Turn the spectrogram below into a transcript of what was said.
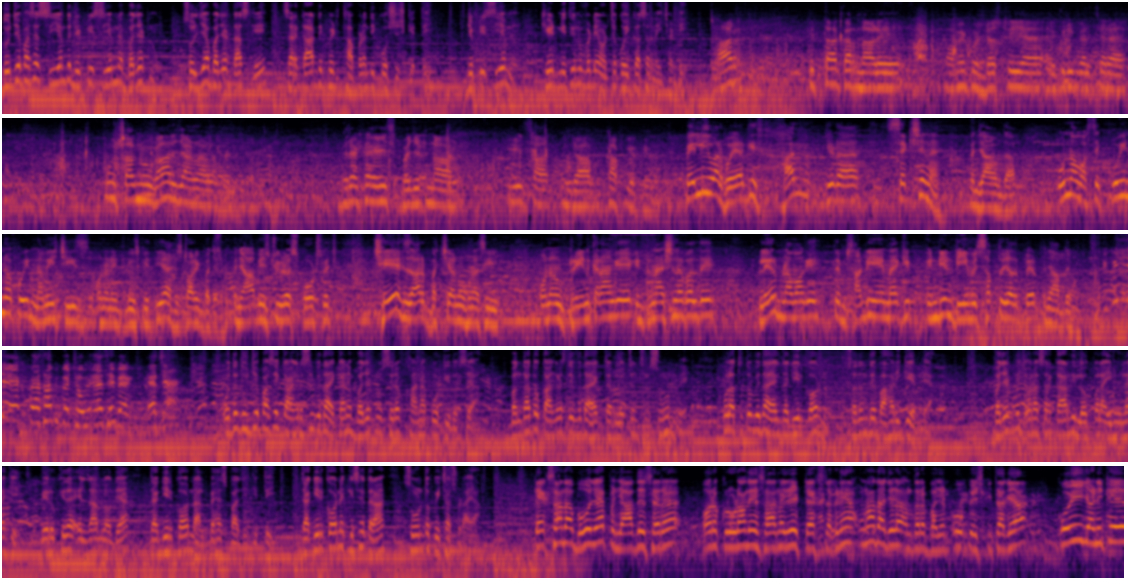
ਦੂਜੇ ਪਾਸੇ ਸੀਐਮ ਤੇ ਡਿਪਟੀ ਸੀਐਮ ਨੇ ਬਜਟ ਨੂੰ ਸੁਲਝਿਆ ਬਜਟ ਦੱਸ ਕੇ ਸਰਕਾਰ ਦੀ ਪਿੱਠ ਥਾਪਣ ਦੀ ਕੋਸ਼ਿਸ਼ ਕੀਤੀ। ਡਿਪਟੀ ਸੀਐਮ ਨੇ ਖੇਡ ਨੀਤੀ ਨੂੰ ਵਧਾਉਣ 'ਚ ਕੋਈ ਕਸਰ ਨਹੀਂ ਛੱਡੀ। ਹਰ ਕਿੱਤਾ ਕਰਨ ਵਾਲੇ ਭਾਵੇਂ ਕੋਈ ਇੰਡਸਟਰੀ ਹੈ ਐਗਰੀਕਲਚਰ ਹੈ ਉਹ ਸਭ ਨੂੰ ਗਾਂਹ ਲਿਜਾਣ ਵਾਲਾ। ਮੇਰਾ ਖਿਆਲ ਇਸ ਬਜਟ ਨਾਲ ਇਹ ਸਾਲ ਪੰਜਾਬ ਕਾਫੀ ਅੱਗੇ ਵਧਿਆ ਪਹਿਲੀ ਵਾਰ ਹੋਇਆ ਕਿ ਹਰ ਜਿਹੜਾ ਸੈਕਸ਼ਨ ਹੈ ਪੰਜਾਬ ਦਾ ਉਹਨਾਂ ਵਾਸਤੇ ਕੋਈ ਨਾ ਕੋਈ ਨਵੀਂ ਚੀਜ਼ ਉਹਨਾਂ ਨੇ ਇੰਟਰੋਡਿਊਸ ਕੀਤੀ ਹੈ historic budget Punjab institute of sports ਵਿੱਚ 6000 ਬੱਚਿਆਂ ਨੂੰ ਹੁਣ ਅਸੀਂ ਉਹਨਾਂ ਨੂੰ ਟ੍ਰੇਨ ਕਰਾਂਗੇ ਇੰਟਰਨੈਸ਼ਨਲ ਲੈਵਲ ਦੇ ਪਲੇਅਰ ਬਣਾਵਾਂਗੇ ਤੇ ਸਾਡੀ ਏਮ ਹੈ ਕਿ ਇੰਡੀਅਨ ਟੀਮ ਵਿੱਚ ਸਭ ਤੋਂ ਜ਼ਿਆਦਾ ਪਲੇਅਰ ਪੰਜਾਬ ਦੇ ਹੋਣ। ਬੀਬੀ ਜੀ ਇੱਕ ਪੈਸਾ ਵੀ ਵਿੱਚ ਹੋਵੇ ਐਸੇ ਬੈਂਕ ਐਸੇ। ਉਧਰ ਦੂਜੇ ਪਾਸੇ ਕਾਂਗਰਸੀ ਵਿਧਾਇਕਾਂ ਨੇ ਬਜਟ ਨੂੰ ਸਿਰਫ ਖਾਣਾ ਪੂਰਤੀ ਦੱਸਿਆ। ਬੰਗਾ ਤੋਂ ਕਾਂਗਰਸ ਦੇ ਵਿਧਾਇਕ ਤਰਲੋਚਨ ਸਿੰਘ ਸੂਨ ਨੇ ਪੁਲੱਥ ਤੋਂ ਵਿਧਾਇਕ ਜਗੀਰ ਕੌਰ ਨੂੰ ਸਦਨ ਦੇ ਬਾਹਰ ਹੀ ਘੇਰ ਲਿਆ। ਬਜਟ ਵਿੱਚ ਉਹਨਾਂ ਸਰਕਾਰ ਦੀ ਲੋਕ ਭਲਾਈ ਨੂੰ ਲੈ ਕੇ ਬੇਰੁਖੀ ਦਾ ਇਲਜ਼ਾਮ ਲਾਉਂਦਿਆਂ ਜਾਗੀਰ ਕੌਰ ਨਾਲ ਬਹਿਸਬਾਜ਼ੀ ਕੀਤੀ। ਜਾਗੀਰ ਕੌਰ ਨੇ ਕਿਸੇ ਤਰ੍ਹਾਂ ਸੂਣ ਤੋਂ ਪਿੱਛਾ ਛੁਡਾਇਆ। ਟੈਕਸਾਂ ਦਾ ਬੋਝ ਹੈ ਪੰਜਾਬ ਦੇ ਸਿਰ ਔਰ ਕਰੋੜਾਂ ਦੇ ਹਿਸਾਬ ਨਾਲ ਜਿਹੜੇ ਟੈਕਸ ਲੱਗਣੇ ਆ ਉਹਨਾਂ ਦਾ ਜਿਹੜਾ ਅੰਦਰ ਬਜਟ ਉਹ ਪੇਸ਼ ਕੀਤਾ ਗਿਆ। ਕੋਈ ਜਾਨੀ ਕਿ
